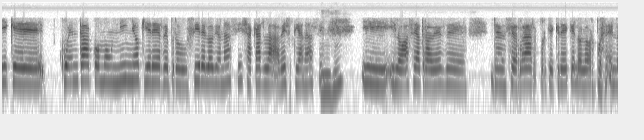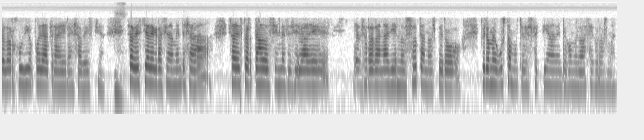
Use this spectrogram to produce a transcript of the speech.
y que cuenta cómo un niño quiere reproducir el odio nazi, sacar la bestia nazi y, y lo hace a través de, de encerrar porque cree que el olor puede- el olor judío puede atraer a esa bestia. Esa bestia desgraciadamente se ha, se ha despertado sin necesidad de, de encerrar a nadie en los sótanos pero pero me gusta mucho efectivamente como lo hace Grossman.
